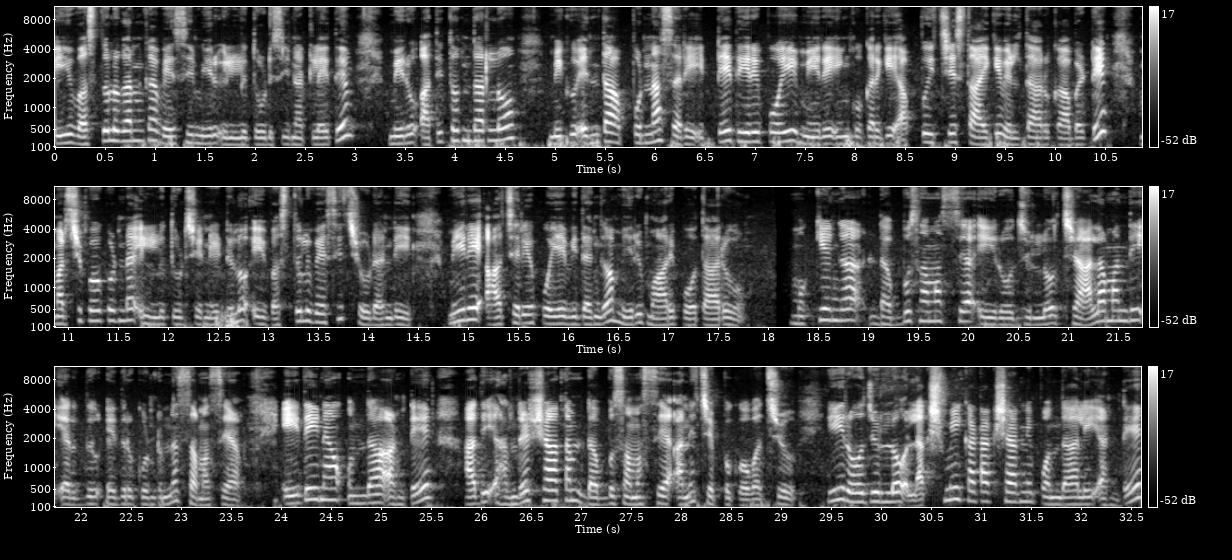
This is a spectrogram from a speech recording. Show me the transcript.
ఈ వస్తువులు కనుక వేసి మీరు ఇల్లు తుడిచినట్లయితే మీరు అతి తొందరలో మీకు ఎంత అప్పున్నా సరే ఇట్టే తీరిపోయి మీరే ఇంకొకరికి అప్పు ఇచ్చే స్థాయికి వెళ్తారు. కాబట్టి మర్చిపోకుండా ఇల్లు తుడిచే నీటిలో ఈ వస్తువులు వేసి చూడండి. మీరే ఆశ్చర్యపోయే విధంగా మీరు మారిపోతారు. ముఖ్యంగా డబ్బు సమస్య ఈ రోజుల్లో చాలామంది ఎదు ఎదుర్కొంటున్న సమస్య. ఏదైనా ఉందా అంటే అది హండ్రెడ్ శాతం డబ్బు సమస్య అని చెప్పుకోవచ్చు. ఈ రోజుల్లో లక్ష్మీ కటాక్షాన్ని పొందాలి అంటే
